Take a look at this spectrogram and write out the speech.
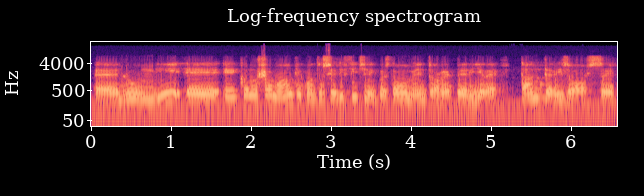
eh, lunghi e, e conosciamo anche quanto sia difficile in questo momento reperire tante risorse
